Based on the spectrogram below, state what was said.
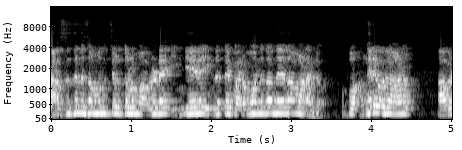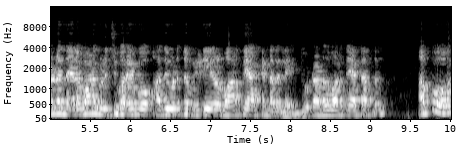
ആർ എസ് എസിനെ സംബന്ധിച്ചിടത്തോളം അവരുടെ ഇന്ത്യയിലെ ഇന്നത്തെ പരമോന്നത നേതാവാണല്ലോ. അപ്പോൾ അങ്ങനെ ഒരാൾ അവരുടെ നിലപാട് വിളിച്ചു പറയുമ്പോൾ അത് ഇവിടുത്തെ മീഡിയകൾ വാർത്തയാക്കേണ്ടതല്ലേ? എന്തുകൊണ്ടാണ് അത് വാർത്തയാക്കാത്തത്? അപ്പോ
